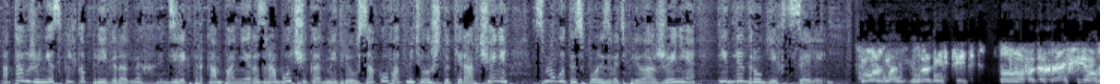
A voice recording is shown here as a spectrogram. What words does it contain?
а также несколько пригородных. Директор компании-разработчика Дмитрий Усаков отметил, что кировчане смогут использовать приложение и для других целей можно разместить э, фотографию,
